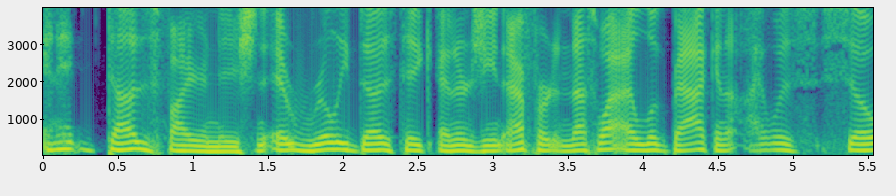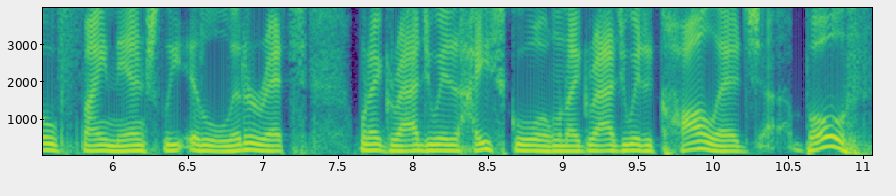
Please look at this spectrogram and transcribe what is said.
And it does, Fire Nation. It really does take energy and effort. And that's why I look back and I was so financially illiterate when I graduated high school and when I graduated college, both.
